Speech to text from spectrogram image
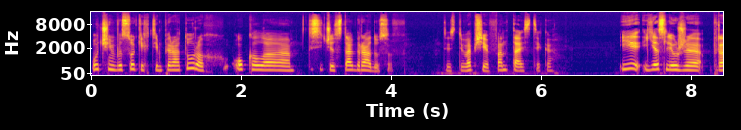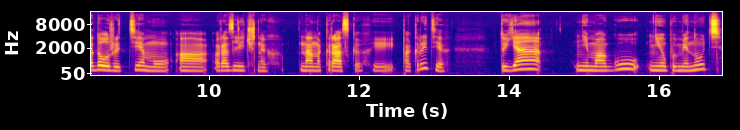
очень высоких температурах, около 1100 градусов. То есть вообще фантастика. И если уже продолжить тему о различных нанокрасках и покрытиях, то я не могу не упомянуть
